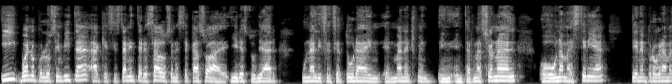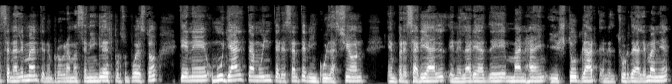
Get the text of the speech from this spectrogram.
y bueno, pues los invita a que si están interesados, en este caso, a ir a estudiar una licenciatura en, en Management Internacional o una maestría, tienen programas en alemán, tienen programas en inglés, por supuesto, tiene muy alta, muy interesante vinculación empresarial en el área de Mannheim y Stuttgart, en el sur de Alemania,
